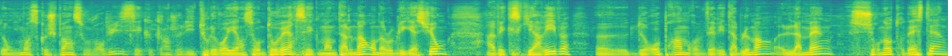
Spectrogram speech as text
Donc moi, ce que je pense aujourd'hui, c'est que quand je dis tous les voyants sont au vert, c'est que mentalement, on a l'obligation, avec ce qui arrive, euh, de reprendre véritablement la main sur notre destin.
